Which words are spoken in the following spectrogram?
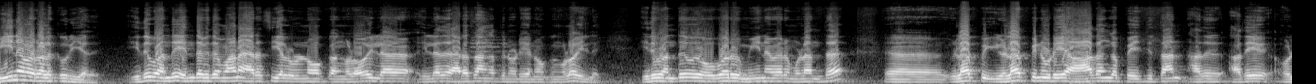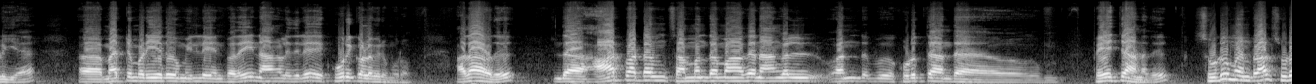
மீனவர்களுக்கு உரியது இது வந்து எந்த விதமான அரசியல் உள்நோக்கங்களோ இல்லை இல்லது அரசாங்கத்தினுடைய நோக்கங்களோ இல்லை. இது வந்து ஒவ்வொரு மீனவரும் இழந்த இழப்பு இழப்பினுடைய ஆதங்க பேச்சு தான் அது அதே ஒழிய மற்றும்படி எதுவும் இல்லை என்பதை நாங்கள் இதிலே கூறிக்கொள்ள விரும்புகிறோம். அதாவது இந்த ஆர்ப்பாட்டம் சம்பந்தமாக நாங்கள் வந்து கொடுத்த அந்த பேச்சானது சுடும் என்றால் சுட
